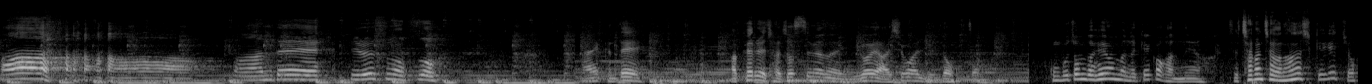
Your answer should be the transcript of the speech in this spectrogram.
아, 아, 안 돼. 이럴 순 없어. 아니, 근데 앞에를 잘 쳤으면 이거에 아쉬워할 일도 없죠. 공부 좀 더 해오면 깰 것 같네요. 이제 차근차근 하나씩 깨겠죠.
